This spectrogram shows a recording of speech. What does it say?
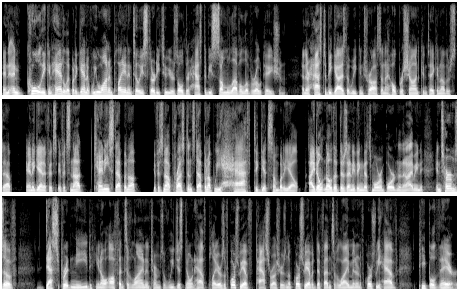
and and cool he can handle it but again if we want him playing until he's 32 years old there has to be some level of rotation and there has to be guys that we can trust and i hope rashan can take another step and again if it's if it's not kenny stepping up if it's not preston stepping up we have to get somebody else i don't know that there's anything that's more important than that i mean in terms of desperate need, you know, offensive line in terms of we just don't have players. Of course, we have pass rushers, and of course, we have a defensive lineman, and of course, we have people there.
